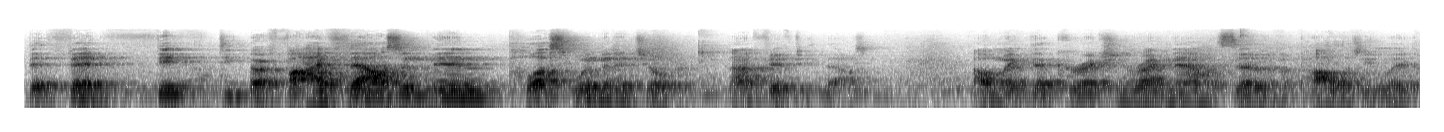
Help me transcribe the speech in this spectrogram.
that fed 50, uh, or 5,000 men plus women and children, not 50,000. I'll make that correction right now instead of an apology later.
